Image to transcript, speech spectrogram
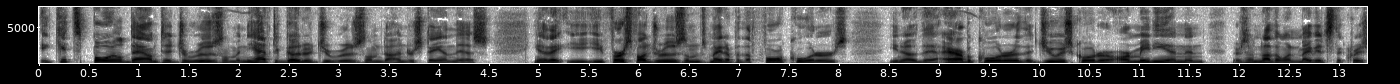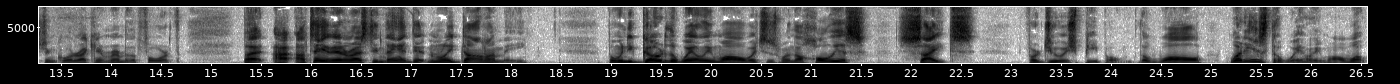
it gets boiled down to Jerusalem, and you have to go to Jerusalem to understand this. You know, they, you, you, first of all, Jerusalem's made up of the four quarters you know, the Arab quarter, the Jewish quarter, Armenian, and there's another one. Maybe it's the Christian quarter. I can't remember the fourth. But I, will tell you an interesting thing. It didn't really dawn on me. But when you go to the Wailing Wall, which is one of the holiest sites for Jewish people, the wall, what is the Wailing Wall? What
